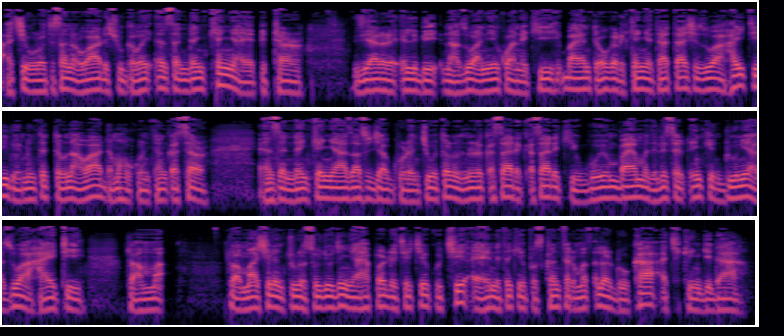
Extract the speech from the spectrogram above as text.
a cewar wata sanarwa da shugaban 'yan sandan kenya ya fitar. Ziyarar elbe na zuwa ne kwanaki bayan tawagar kenya ta tashi zuwa haiti domin tattaunawa da mahukuntan ƙasar 'yan sandan kenya za su jagoranci wata rundunar kasa da kasa da ke goyon bayan majalisar ɗinkin duniya zuwa haiti. To amma to amma shirin tura sojojin ya haifar da cece kuce a yayin da take fuskantar matsalar doka a cikin gida.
